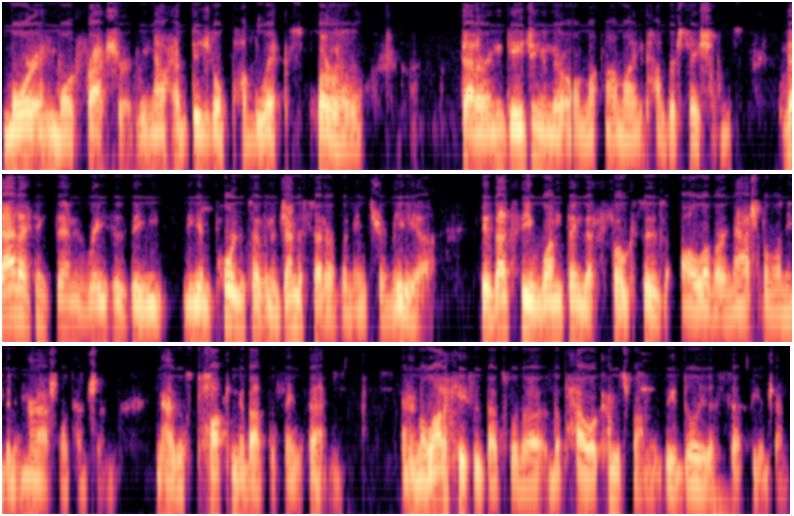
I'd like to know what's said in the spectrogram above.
more and more fractured. We now have digital publics, plural, that are engaging in their own online conversations. That, I think, then raises the, the importance as an agenda setter of the mainstream media, because that's the one thing that focuses all of our national and even international attention and has us talking about the same thing. And in a lot of cases, that's where the, the power comes from, is the ability to set the agenda.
